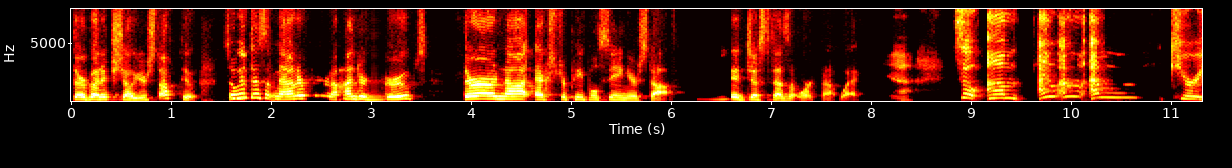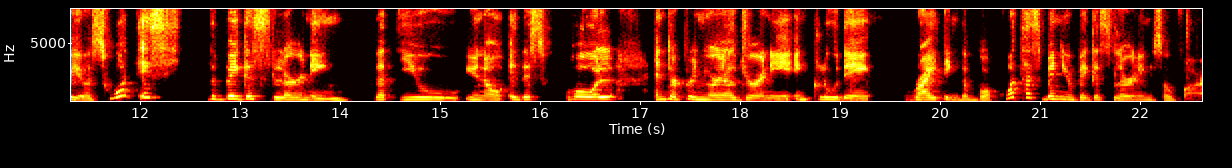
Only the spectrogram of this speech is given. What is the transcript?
they're going to show your stuff to. So mm-hmm. it doesn't matter if you're in 100 groups, there are not extra people seeing your stuff. Mm-hmm. It just doesn't work that way. Yeah. So um, I, I'm I'm curious. What is the biggest learning that you you know in this whole entrepreneurial journey including writing the book? What has been your biggest learning so far?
